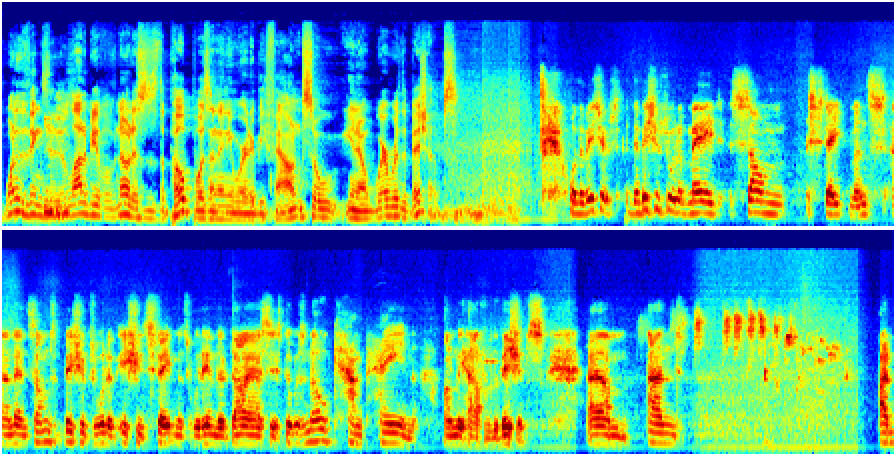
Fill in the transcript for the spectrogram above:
one of the things that a lot of people have noticed is the Pope wasn't anywhere to be found. So, you know, where were the bishops? Well, the bishops the bishops would have made some statements, and then some bishops would have issued statements within their diocese. There was no campaign on behalf of the bishops, um, and. I,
